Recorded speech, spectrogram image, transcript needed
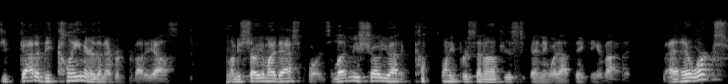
You've got to be cleaner than everybody else. Let me show you my dashboards. Let me show you how to cut 20% off your spending without thinking about it. And it works.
